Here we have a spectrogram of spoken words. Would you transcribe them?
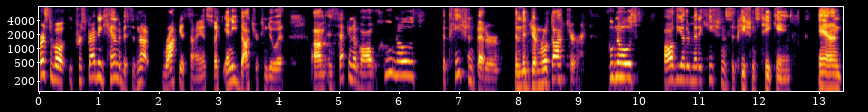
first of all, prescribing cannabis is not rocket science. Like any doctor can do it. Um, and second of all, who knows the patient better than the general doctor? Who mm-hmm. knows all the other medications the patient's taking? and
